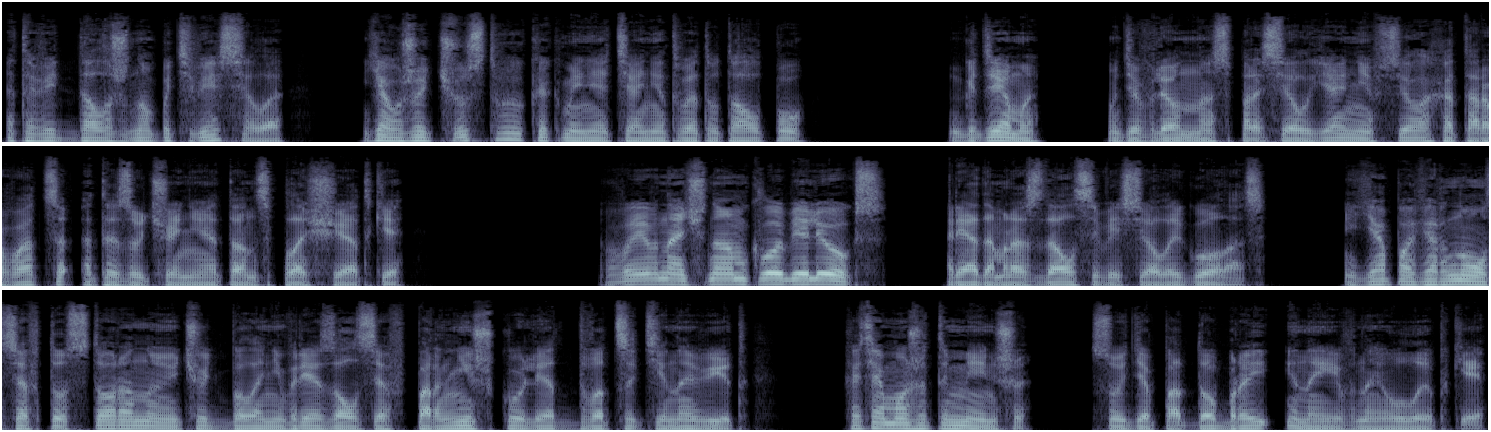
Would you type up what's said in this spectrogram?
«Это ведь должно быть весело. Я уже чувствую, как меня тянет в эту толпу». «Где мы?» — удивленно спросил я, не в силах оторваться от изучения танцплощадки. «Вы в ночном клубе «Люкс», — рядом раздался веселый голос. Я повернулся в ту сторону и чуть было не врезался в парнишку лет двадцати на вид. Хотя, может, и меньше, судя по доброй и наивной улыбке.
